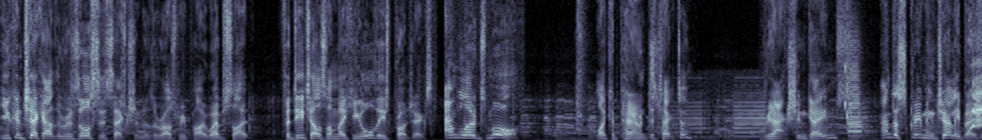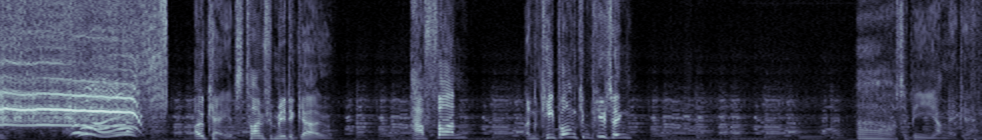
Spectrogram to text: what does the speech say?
You can check out the resources section of the Raspberry Pi website for details on making all these projects and loads more, like a parent detector, reaction games, and a screaming jelly baby. Okay, it's time for me to go. Have fun and keep on computing. Oh, to be young again.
